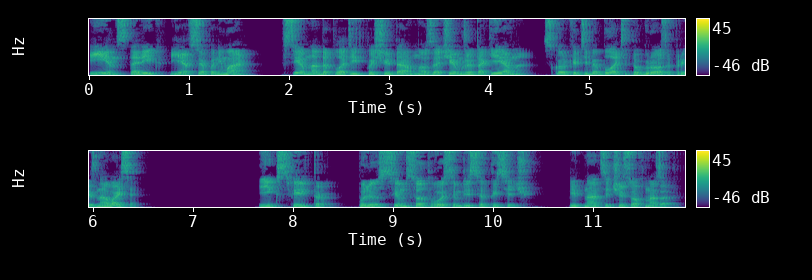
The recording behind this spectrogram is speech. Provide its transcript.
Иэн, старик, я все понимаю. Всем надо платить по счетам, но зачем же так явно? Сколько тебе платит угроза, признавайся. X-фильтр, плюс 780 тысяч. 15 часов назад.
